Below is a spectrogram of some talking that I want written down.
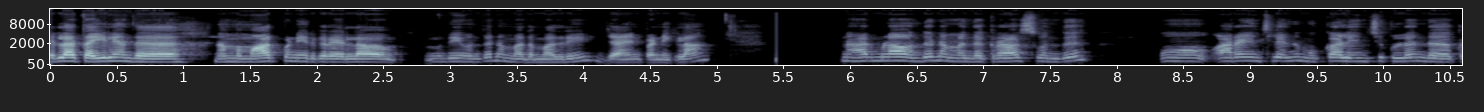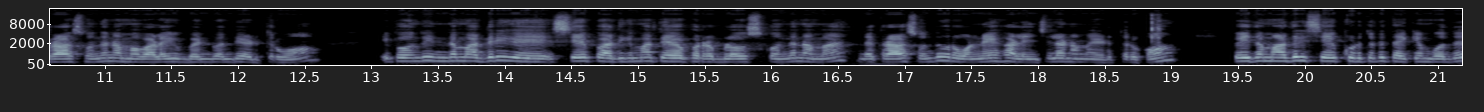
எல்லா தையலையும் அந்த நம்ம மார்க் பண்ணியிருக்கிற எல்லா இதையும் வந்து நம்ம அதை மாதிரி ஜாயின் பண்ணிக்கலாம். நார்மலாக வந்து நம்ம இந்த கிராஸ் வந்து அரை இன்ச்லேருந்து முக்கால் இன்ச்சுக்குள்ளே இந்த கிராஸ் வந்து நம்ம வளைவு பெண்ட் வந்து எடுத்துருவோம். இப்போ வந்து இந்த மாதிரி ஷேப் அதிகமாக தேவைப்படுற ப்ளவுஸ்க்கு வந்து நம்ம இந்த கிராஸ் வந்து ஒரு ஒன்றே கால் இன்ச்சில் நம்ம எடுத்திருக்கோம். இப்போ இதை மாதிரி ஷேப் கொடுத்துட்டு தைக்கும்போது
